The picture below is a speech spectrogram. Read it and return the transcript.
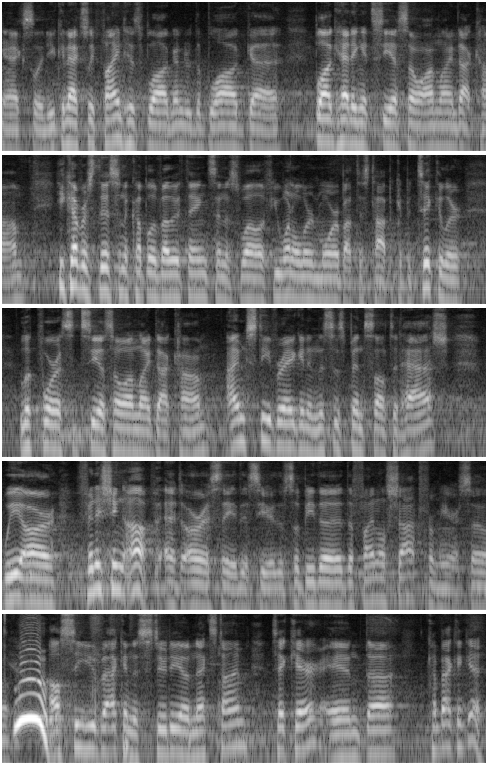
Excellent. You can actually find his blog under the blog uh, blog heading at csoonline.com. He covers this and a couple of other things, and as well, if you want to learn more about this topic in particular, look for us at csoonline.com. I'm Steve Ragan, and this has been Salted Hash. We are finishing up at RSA this year. This will be the, the final shot from here. So I'll see you back in the studio next time. Take care and uh, come back again.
